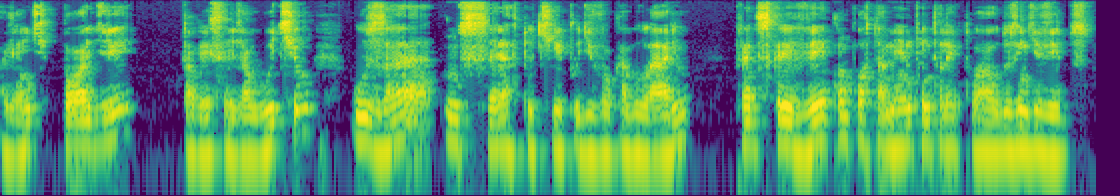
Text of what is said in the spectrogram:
a gente pode talvez seja útil usar um certo tipo de vocabulário para descrever comportamento intelectual dos indivíduos.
